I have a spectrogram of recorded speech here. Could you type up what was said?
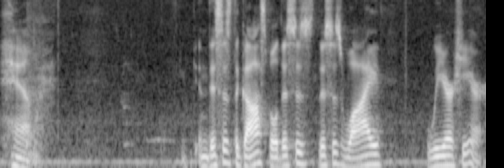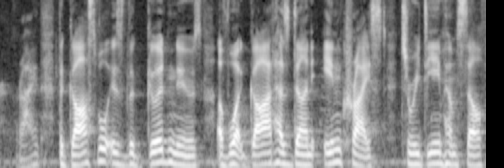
him. And this is the gospel. This is, this is why we are here, right? The gospel is the good news of what God has done in Christ to redeem himself,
